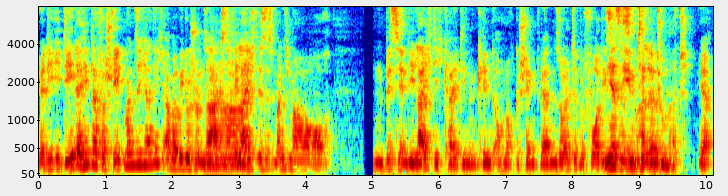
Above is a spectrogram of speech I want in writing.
Ja, die Idee dahinter versteht man sicherlich, aber wie du schon sagst, Ja. vielleicht ist es manchmal aber auch ein bisschen die Leichtigkeit, die einem Kind auch noch geschenkt werden sollte, bevor diese mir ist es Themen ein Ticken alle... too much. Ja,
